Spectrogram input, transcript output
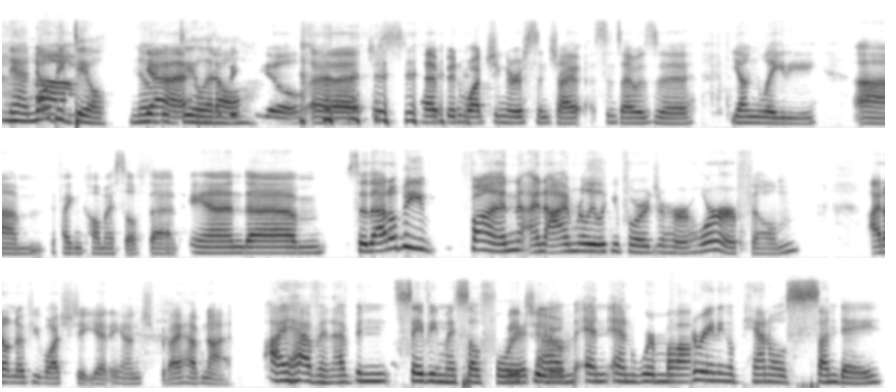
Yeah, no um, big deal. No yeah, big deal at no all. Big deal. Uh, just have been watching her since I since I was a young lady, um, if I can call myself that. And um, so that'll be fun. And I'm really looking forward to her horror film. I don't know if you watched it yet, Ange, but I have not. I haven't. I've been saving myself for Me it. Too. Um, and and we're moderating a panel Sunday,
